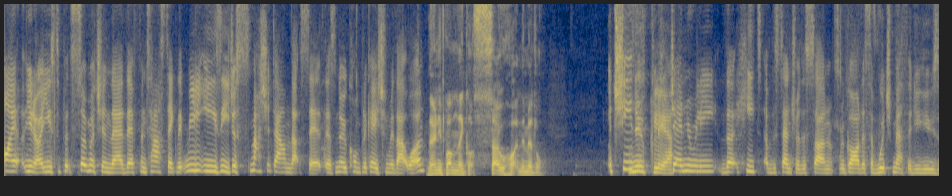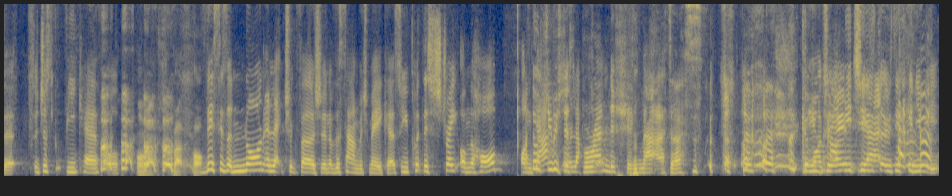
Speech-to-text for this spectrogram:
I, you know, I used to put so much in there. They're fantastic. They're really easy. Just smash it down. That's it. There's no complication with that one. The only problem, they got so hot in the middle. Cheese Nuclear. generally the heat of the centre of the sun, regardless of which method you use it. So just be careful. Oh, that's, that's hot. This is a non-electric version of the sandwich maker. So you put this straight on the hob on I thought she was just electric. brandishing that at us. Come on, how many cheese Yeah. toasties can you eat?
